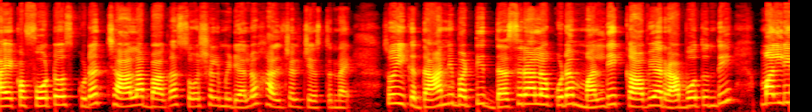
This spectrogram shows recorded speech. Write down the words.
ఆ యొక్క ఫొటోస్ కూడా చాలా బాగా సోషల్ మీడియాలో హల్చల్ చేస్తున్నాయి. సో ఇక దాన్ని బట్టి దసరాలో కూడా మళ్ళీ కావ్య రాబోతుంది. మళ్ళీ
